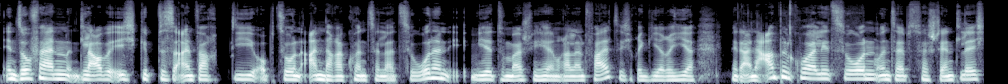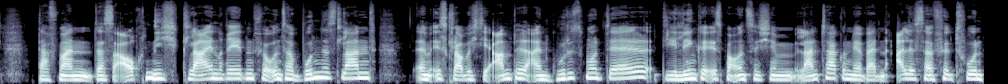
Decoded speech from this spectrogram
Insofern glaube ich, gibt es einfach die Option anderer Konstellationen. Wir zum Beispiel hier in Rheinland-Pfalz, ich regiere hier mit einer Ampelkoalition und selbstverständlich darf man das auch nicht kleinreden. Für unser Bundesland ähm, ist, glaube ich, die Ampel ein gutes Modell. Die Linke ist bei uns nicht im Landtag und wir werden alles dafür tun,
